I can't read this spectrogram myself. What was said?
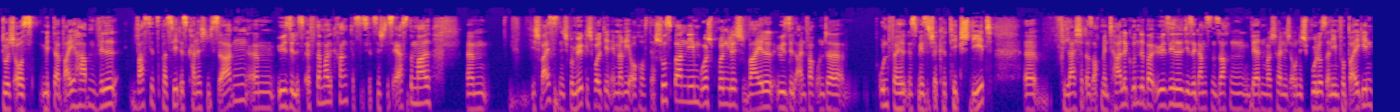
durchaus mit dabei haben will. Was jetzt passiert ist, kann ich nicht sagen. Ähm, Özil ist öfter mal krank, das ist jetzt nicht das erste Mal. Ähm, ich weiß es nicht. Womöglich wollte ihn Emery auch aus der Schussbahn nehmen ursprünglich, weil Özil einfach unter unverhältnismäßiger Kritik steht. Äh, vielleicht hat das auch mentale Gründe bei Özil. Diese ganzen Sachen werden wahrscheinlich auch nicht spurlos an ihm vorbeigehen.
